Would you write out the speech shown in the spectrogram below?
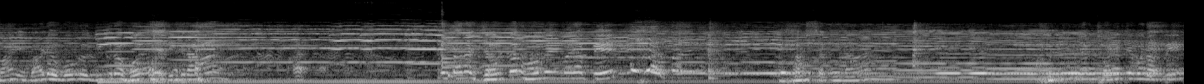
મારે બાળો બોબડો દીકરો હોત દીકરા, તો તારા જંકર હોમે મારા પેટ. હા સગુના છોડી દે મારા પેટ?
